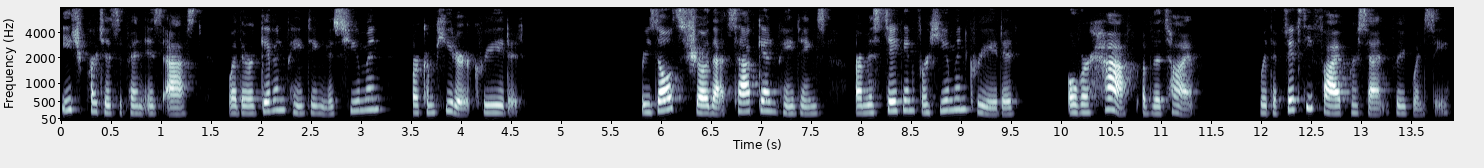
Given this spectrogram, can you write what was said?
Each participant is asked whether a given painting is human or computer created. Results show that SapGAN paintings are mistaken for human created over half of the time, with a 55% frequency.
